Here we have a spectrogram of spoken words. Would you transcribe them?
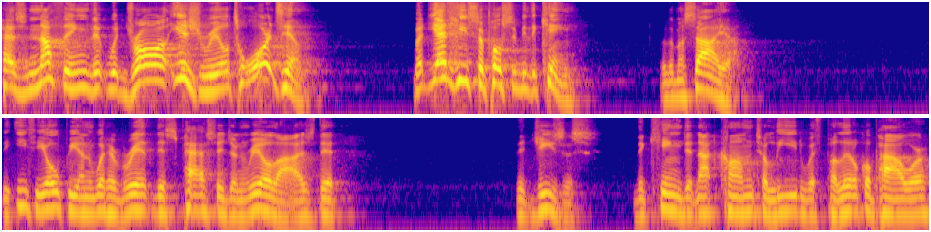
has nothing that would draw Israel towards him. But yet he's supposed to be the king or the Messiah. The Ethiopian would have read this passage and realized that, that Jesus, the king, did not come to lead with political power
